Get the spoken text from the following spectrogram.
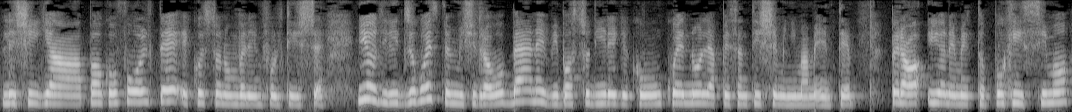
le ciglia poco folte e questo non ve le infoltisce. Io utilizzo questo e mi ci trovo bene e vi posso dire che comunque non le appesantisce minimamente, però io ne metto pochissimo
